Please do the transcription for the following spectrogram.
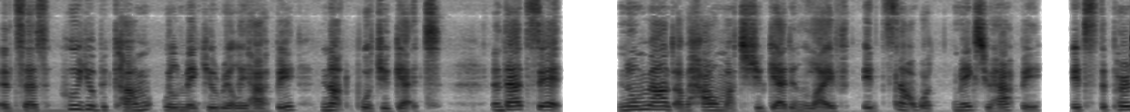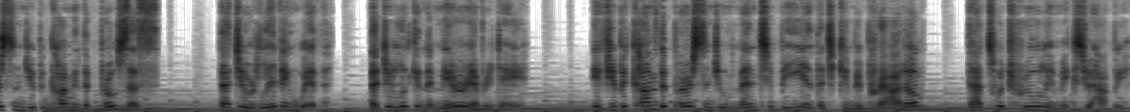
It says, Who you become will make you really happy, not what you get. And that's it. No matter of how much you get in life, it's not what makes you happy. It's the person you become in the process that you're living with, that you look in the mirror every day. If you become the person you're meant to be and that you can be proud of, that's what truly makes you happy.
